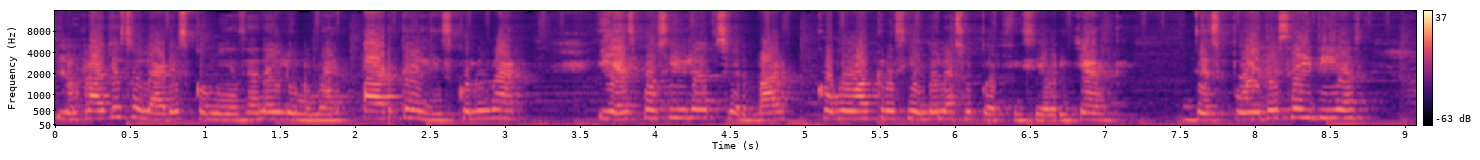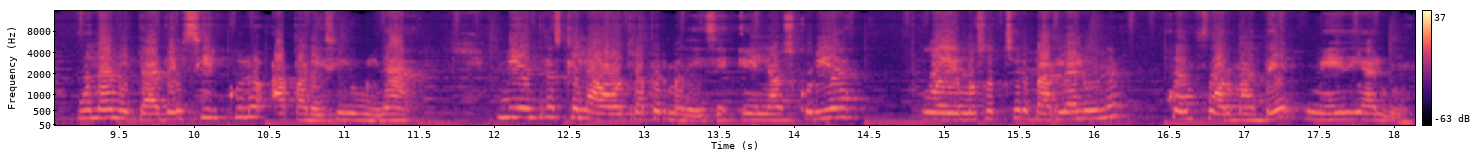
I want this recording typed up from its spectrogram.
los rayos solares comienzan a iluminar parte del disco lunar y es posible observar cómo va creciendo la superficie brillante. Después de seis días, una mitad del círculo aparece iluminada, mientras que la otra permanece en la oscuridad. Podemos observar la luna con forma de media luna.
